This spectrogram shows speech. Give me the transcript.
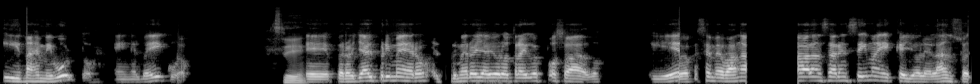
y más en mi bulto, en el vehículo. Sí, Eh, pero ya el primero, el primero ya yo lo traigo esposado y es- veo que se me van a lanzar encima y es que yo le lanzo el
